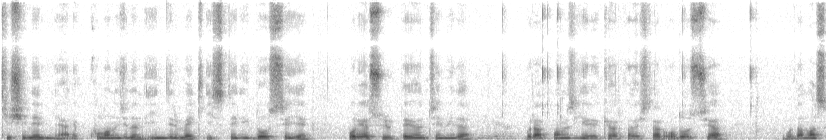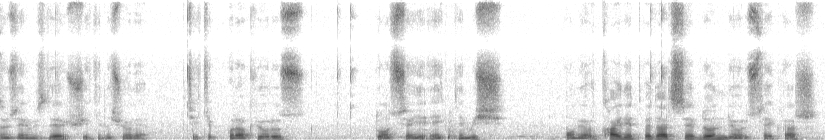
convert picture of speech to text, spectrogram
kişinin yani kullanıcının indirmek istediği dosyayı buraya sürükle yöntemiyle bırakmamız gerekiyor arkadaşlar. O dosya burada masa üzerimizde şu şekilde şöyle çekip bırakıyoruz. Dosyayı eklemiş oluyor. Kaydet ve derse dön diyoruz tekrar.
